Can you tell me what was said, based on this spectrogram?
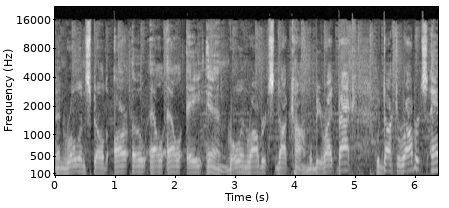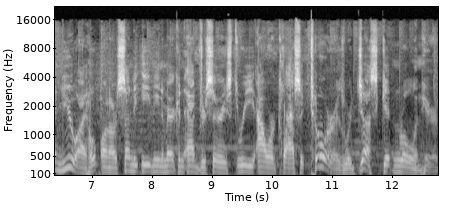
And Rollan spelled R O L L A N, RollanRoberts.com. We'll be right back with Dr. Roberts and you, I hope, on our Sunday evening American Adversaries three hour classic tour as we're just getting rolling here.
